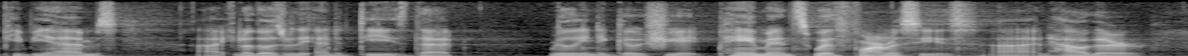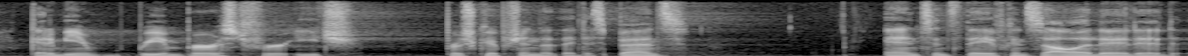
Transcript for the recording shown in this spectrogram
PBMs, uh, you know, those are the entities that really negotiate payments with pharmacies uh, and how they're going to be reimbursed for each prescription that they dispense. And since they've consolidated,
